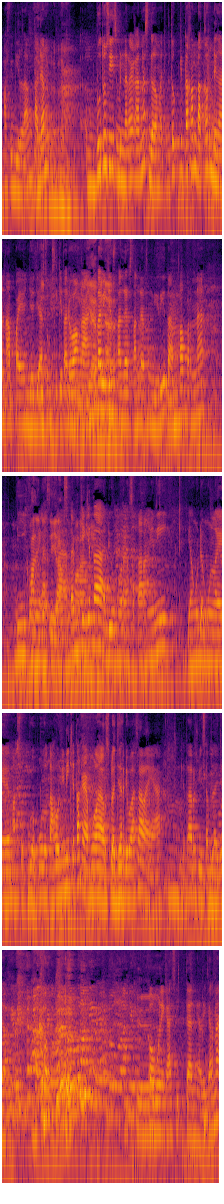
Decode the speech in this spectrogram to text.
Afi bilang. Kadang Iya, bener-bener. butuh sih sebenarnya karena segala macam itu kita kan taker dengan apa yang jadi asumsi kita doang kan. Iya, kita bikin benar. standar-standar sendiri tanpa pernah Validasi dikomunikasikan. Tapi mungkin kita di umur yang sekarang ini yang udah mulai masuk 20 tahun ini kita kayak mulai harus belajar dewasa lah ya. Kita harus bisa belajar. Oke. komunikasikan kali karena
